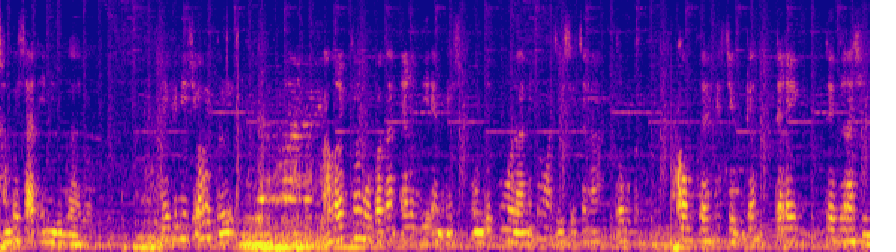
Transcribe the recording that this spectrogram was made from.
sampai saat ini juga ada. Definisi Oracle Oracle merupakan RDMS untuk pengolahan informasi secara komprehensif dan terintegrasi.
